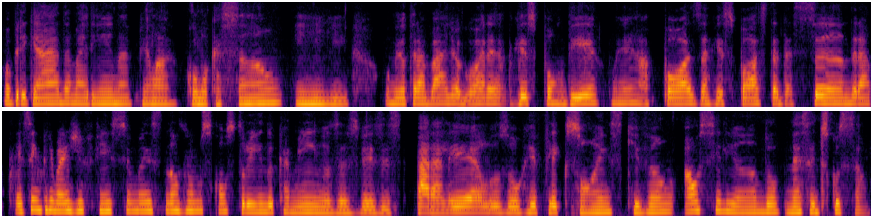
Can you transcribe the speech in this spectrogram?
Obrigada, Marina, pela colocação e o meu trabalho agora é responder né, após a resposta da Sandra. É sempre mais difícil, mas nós vamos construindo caminhos, às vezes paralelos ou reflexões que vão auxiliando nessa discussão.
